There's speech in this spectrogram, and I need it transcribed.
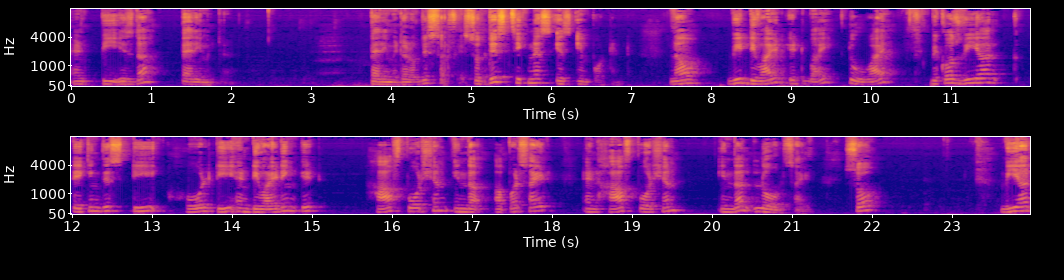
and P is the perimeter perimeter of this surface. So this thickness is important. Now we divide it by 2. Why? Because we are taking this t whole t and dividing it half portion in the upper side and half portion in the lower side. So we are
